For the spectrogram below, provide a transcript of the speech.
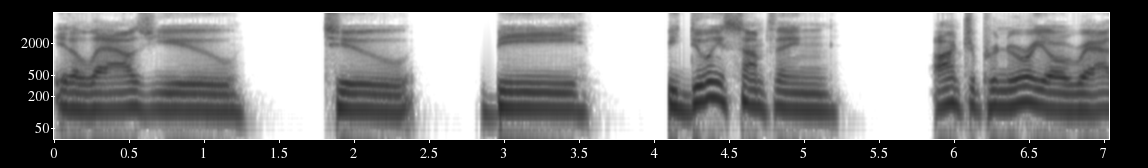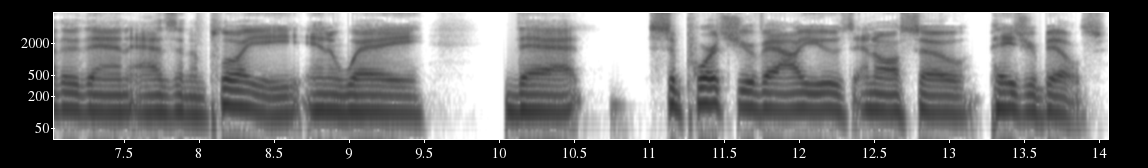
it allows you to be be doing something entrepreneurial rather than as an employee in a way that supports your values and also pays your bills?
